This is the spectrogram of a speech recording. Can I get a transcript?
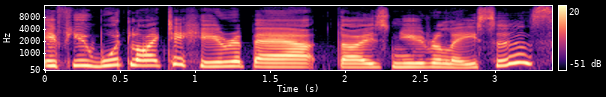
If you would like to hear about those new releases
